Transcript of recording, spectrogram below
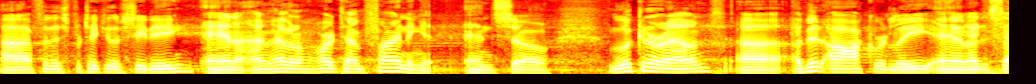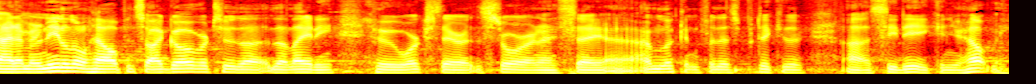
uh, for this particular CD, and I'm having a hard time finding it. And so I'm looking around uh, a bit awkwardly, and I decide I'm going to need a little help. And so I go over to the, the lady who works there at the store, and I say, uh, I'm looking for this particular uh, CD. Can you help me?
